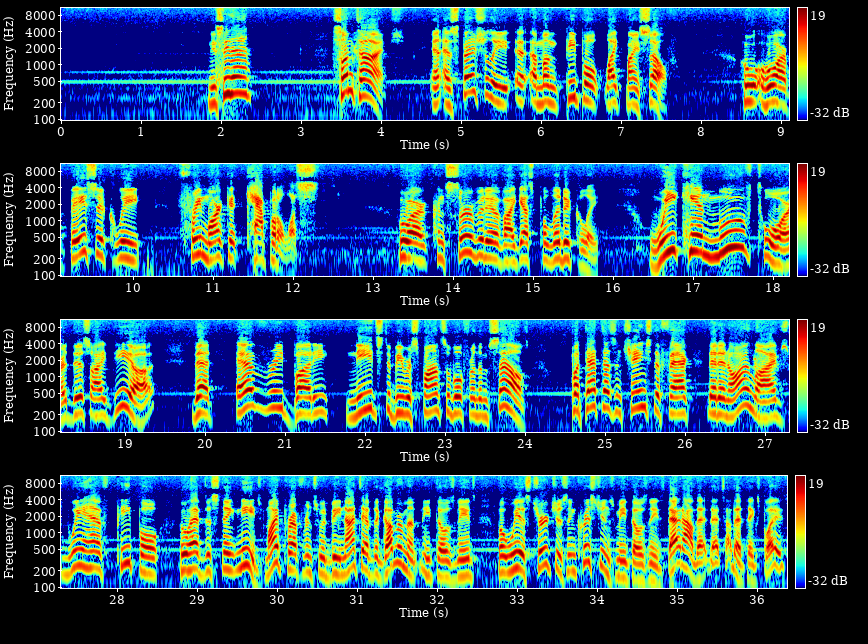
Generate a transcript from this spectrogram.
You see that? Sometimes, and especially uh, among people like myself, who, who are basically free market capitalists, who are conservative, I guess, politically, we can move toward this idea that everybody needs to be responsible for themselves. But that doesn't change the fact that in our lives we have people who have distinct needs. My preference would be not to have the government meet those needs, but we as churches and Christians meet those needs. That how that, that's how that takes place.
